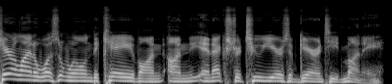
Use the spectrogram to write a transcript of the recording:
Carolina wasn't willing to cave on on the, an extra two years of guaranteed money.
